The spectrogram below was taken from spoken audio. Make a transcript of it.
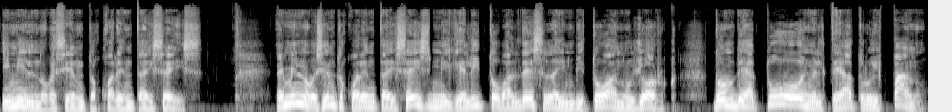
y 1946. En 1946 Miguelito Valdés la invitó a New York, donde actuó en el Teatro Hispano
